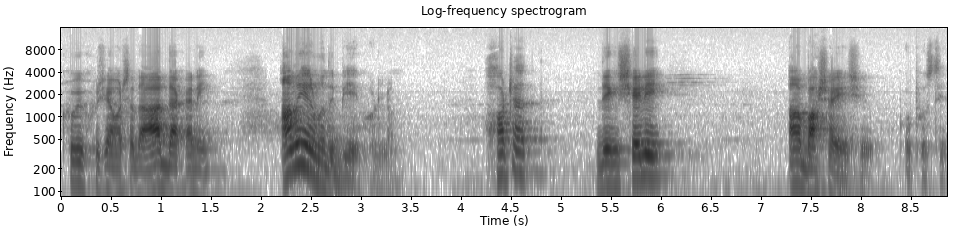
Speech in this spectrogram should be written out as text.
খুবই খুশি আমার সাথে, আর দেখা নেই। আমি এর মধ্যে বিয়ে করলাম। হঠাৎ দেখি শেলি আমার বাসায় এসে উপস্থিত।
